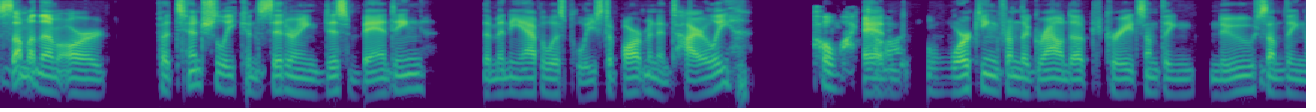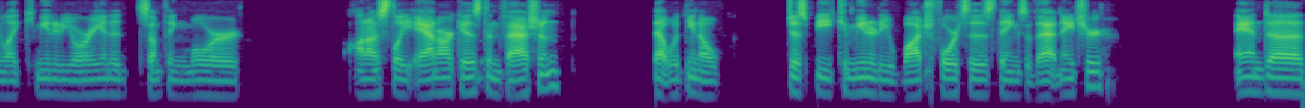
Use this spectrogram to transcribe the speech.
some of them are potentially considering disbanding the Minneapolis Police Department entirely Oh my God. and working from the ground up to create something new, something like community oriented, something more honestly anarchist in fashion that would, you know, just be community watch forces, things of that nature. And uh,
